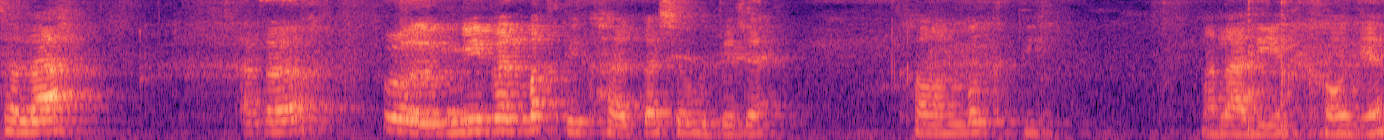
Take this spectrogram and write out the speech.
चला. आता मी पण बघते खा कशा होते त्या खाऊन बघते. मला आधी एक खाऊ द्या.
